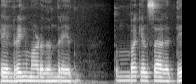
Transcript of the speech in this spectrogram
ಟೇಲ್ರಿಂಗ್ ಮಾಡೋದಂದರೆ ತುಂಬ ಕೆಲಸ ಆಗತ್ತೆ.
